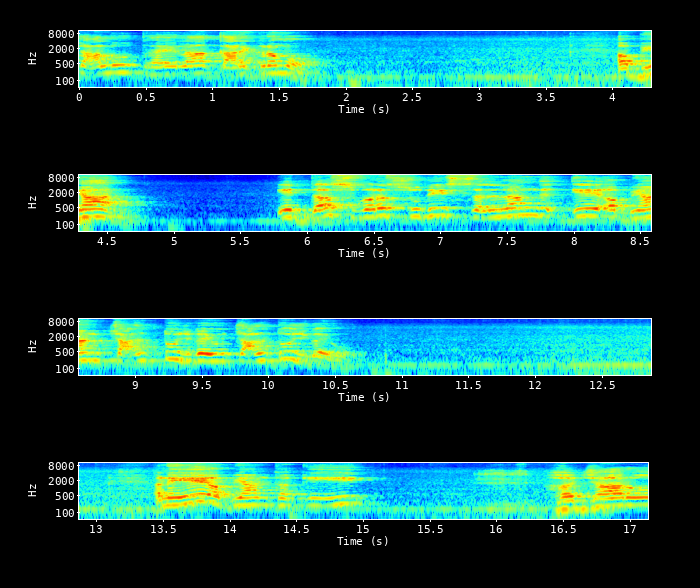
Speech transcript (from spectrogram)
ચાલુ થયેલા કાર્યક્રમો, અભિયાન, એ દસ વર્ષ સુધી સલંગ એ અભિયાન ચાલતું જ ગયું, ચાલતું જ ગયું. અને એ અભિયાન થકી હજારો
